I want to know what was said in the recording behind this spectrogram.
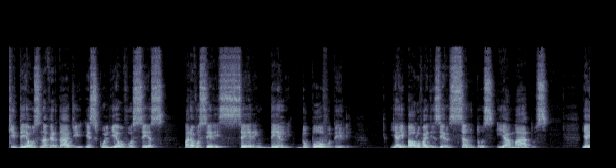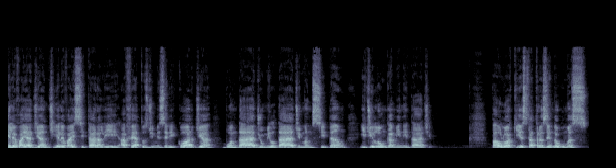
que Deus, na verdade, escolheu vocês para vocês serem dele, do povo dele. E aí Paulo vai dizer santos e amados. E aí ele vai adiante e ele vai citar ali afetos de misericórdia, bondade, humildade, mansidão e de longanimidade. Paulo aqui está trazendo algumas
